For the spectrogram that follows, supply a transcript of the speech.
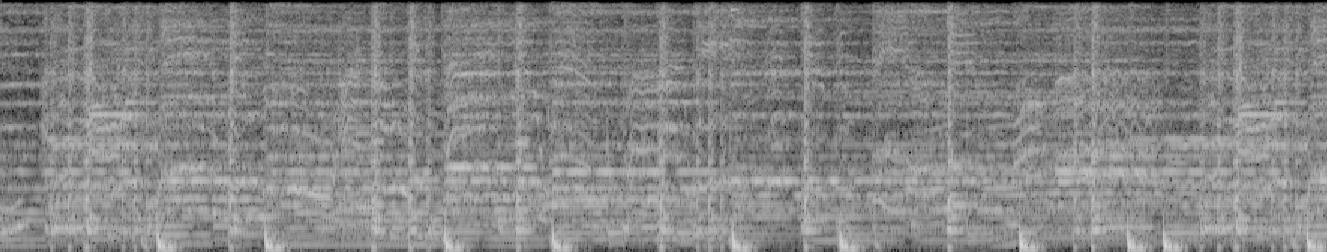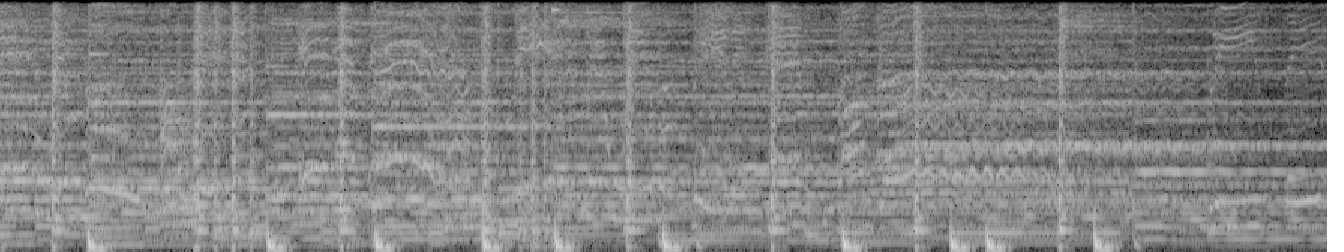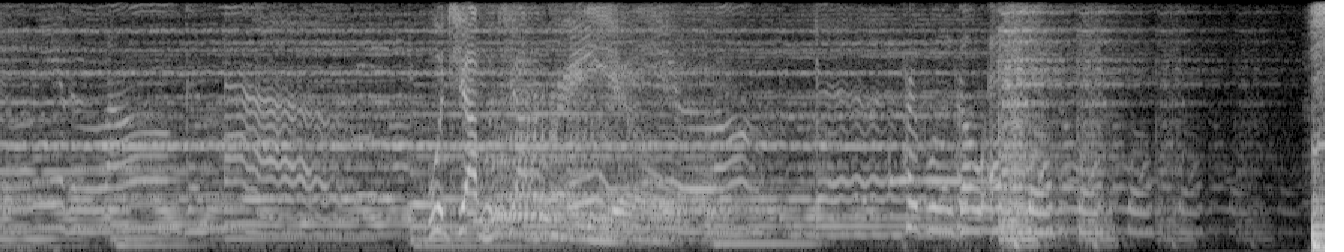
Woodshop Radio. Purple and gold everything.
